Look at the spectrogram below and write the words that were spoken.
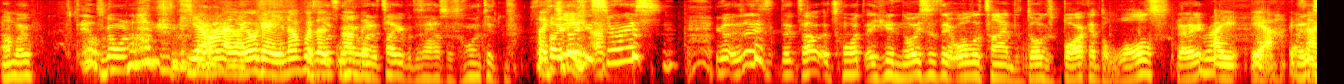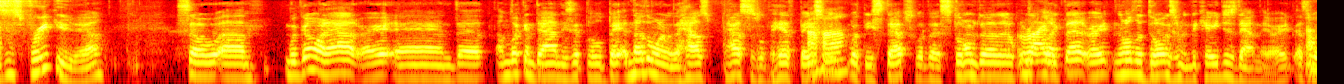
I'm like, what the hell's going on? Yeah. Right. Like okay, enough with Look, it's we didn't want to tell you, but this house is haunted. It's like, like, are you uh, serious? I go, it is. It's, how- it's haunted. They hear noises there all the time. The dogs bark at the walls, right? Right. Yeah. Uh, This is freaky, yeah. So um, we're going out, right? And uh, I'm looking down. These little ba- another one of the house houses with the half basement Uh-huh. with these steps with the storm door that opens Right. up like that, right? And all the dogs are in the cages down there, right? That's Uh-huh.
